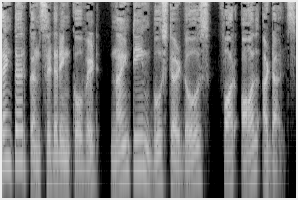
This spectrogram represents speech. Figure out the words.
Center considering COVID-19 booster dose for all adults.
